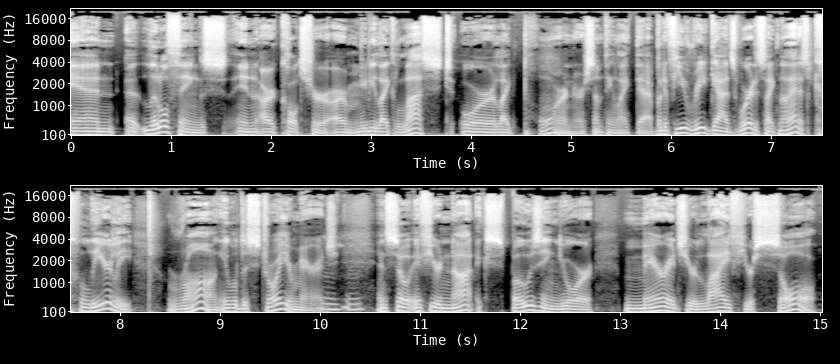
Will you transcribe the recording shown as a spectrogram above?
and uh, little things in our culture are maybe like lust or like porn or something like that. But if you read God's word, it's like, no, that is clearly wrong. It will destroy your marriage. Mm-hmm. And so if you're not exposing your marriage, your life, your soul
